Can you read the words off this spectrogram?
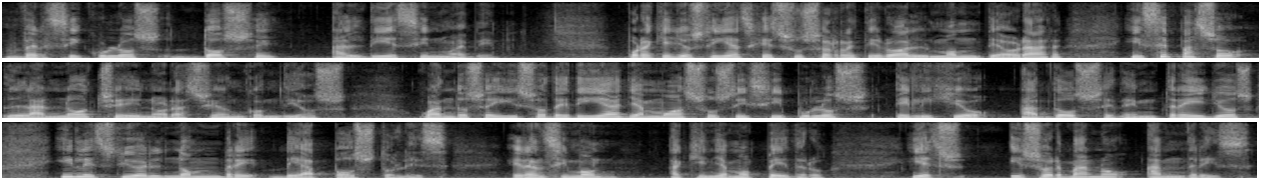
versículos 12 al 19. Por aquellos días Jesús se retiró al monte a orar y se pasó la noche en oración con Dios. Cuando se hizo de día, llamó a sus discípulos, eligió a doce de entre ellos y les dio el nombre de apóstoles. Eran Simón, a quien llamó Pedro, y, y su hermano Andrés,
